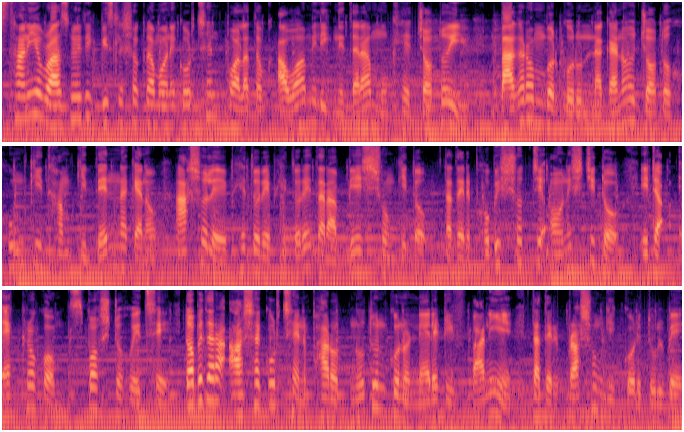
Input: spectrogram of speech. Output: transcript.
স্থানীয় রাজনৈতিক বিশ্লেষকরা মনে করছেন পলাতক আওয়ামী লীগ নেতারা মুখে যতই বাগাড়ম্বর করুন না কেন, যত হুমকি ধামকি দেন না কেন, আসলে ভেতরে ভেতরে তারা বেশ শঙ্কিত। তাদের ভবিষ্যৎ যে অনিশ্চিত, এটা একরকম স্পষ্ট হয়েছে। তবে তারা আশা করছেন ভারত নতুন কোনো ন্যারেটিভ বানিয়ে তাদের প্রাসঙ্গিক করে তুলবে।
